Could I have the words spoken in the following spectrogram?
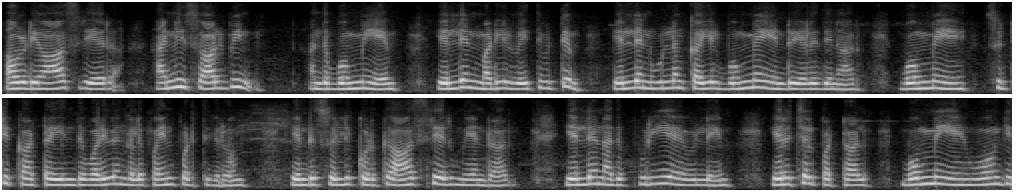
அவளுடைய ஆசிரியர் அன்னி சால்வின் அந்த பொம்மையை எல்லன் மடியில் வைத்துவிட்டு எல்லன் உள்ளங்கையில் பொம்மை என்று எழுதினார். பொம்மையை சுட்டி காட்ட இந்த வடிவங்களை பயன்படுத்துகிறோம் என்று சொல்லிக் கொடுக்க ஆசிரியர் முயன்றார். எல்லன் அது புரியவில்லை. எரிச்சல் பட்டால் பொம்மையை ஓங்கி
